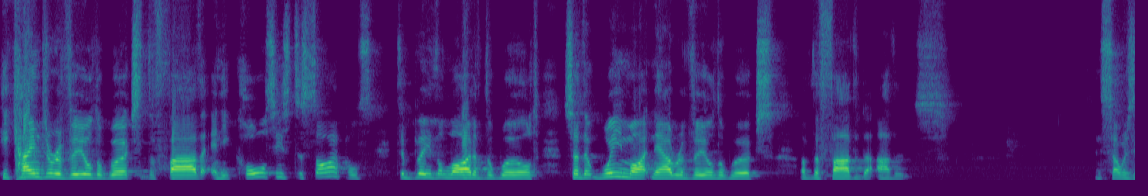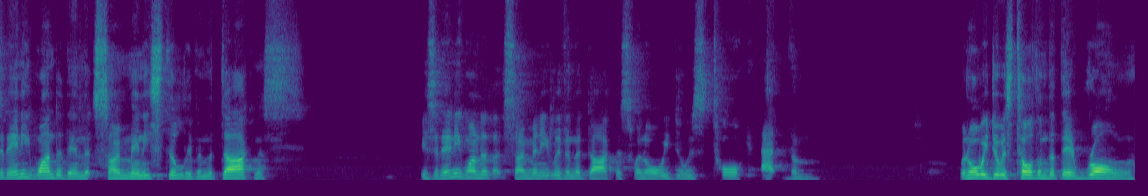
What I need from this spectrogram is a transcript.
He came to reveal the works of the Father, and he calls his disciples to be the light of the world so that we might now reveal the works of the Father to others. And so, is it any wonder then that so many still live in the darkness? Is it any wonder that so many live in the darkness when all we do is talk at them? When all we do is tell them that they're wrong?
